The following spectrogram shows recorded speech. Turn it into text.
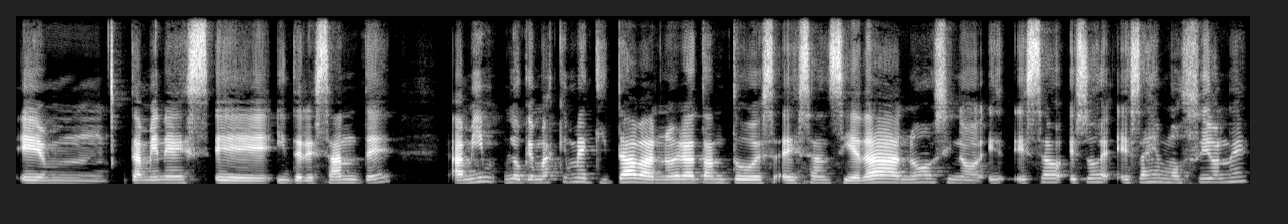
Em, también es eh, interesante. A mí lo que más que me quitaba no era tanto esa, ansiedad, ¿no? sino e, esas emociones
